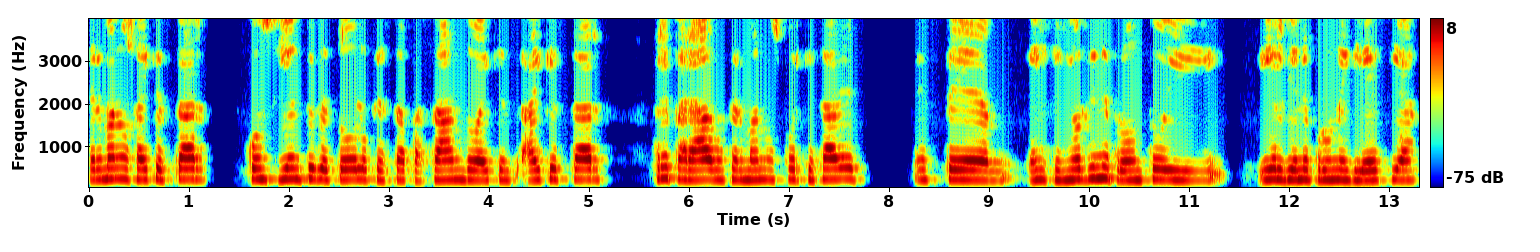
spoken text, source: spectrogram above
hermanos, hay que estar conscientes de todo lo que está pasando, hay que, hay que estar preparados, hermanos, porque sabe, este, el Señor viene pronto y, y Él viene por una iglesia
